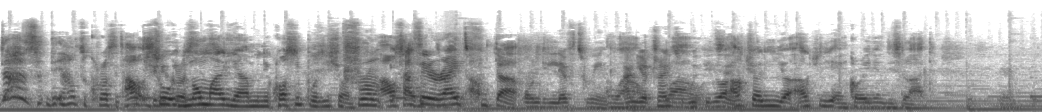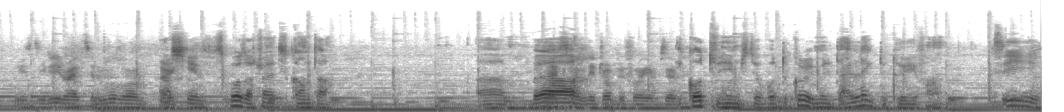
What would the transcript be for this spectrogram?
That's the, how to cross it. How, How so you cross it? normally I'm in a crossing position from outside as a the- right footer on the left wing, Wow, and you're trying wow. to whip it You're in. actually you're actually encouraging this lad. Yeah. He's it right and move on. Harry Kane. Spurs are trying to counter. Um, but uh, they dropped it for himself. it got to him still. But Doucouré made it. I like Doucouré fan. See,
